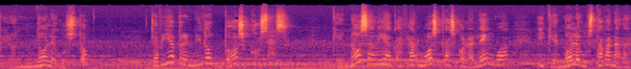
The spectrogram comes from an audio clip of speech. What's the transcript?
Pero no le gustó. Ya había aprendido dos cosas. Que no sabía cazar moscas con la lengua y que no le gustaba nadar.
